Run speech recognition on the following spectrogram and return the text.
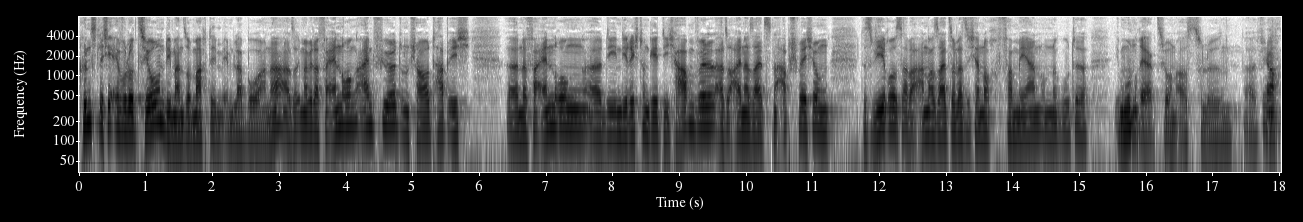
künstliche Evolution, die man so macht im, im Labor. Ne? Also immer wieder Veränderungen einführt und schaut, habe ich äh, eine Veränderung, äh, die in die Richtung geht, die ich haben will. Also einerseits eine Abschwächung des Virus, aber andererseits soll er sich ja noch vermehren, um eine gute Immunreaktion auszulösen. Äh, ja.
